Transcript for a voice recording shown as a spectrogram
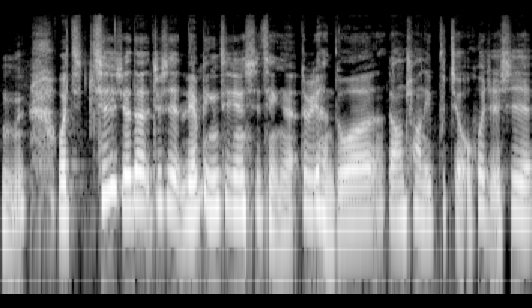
嗯，我其实觉得，就是联名这件事情，对于很多刚创立不久或者是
